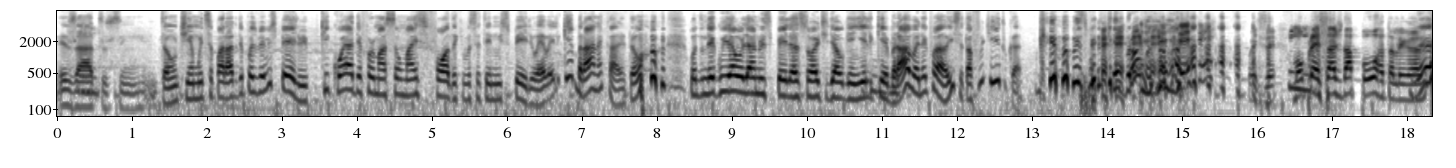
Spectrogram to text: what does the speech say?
Exato, sim. Então tinha muito separado e depois veio o espelho. E que qual é a deformação mais foda que você tem no espelho? É ele quebrar, né, cara? Então, quando o nego ia olhar no espelho a sorte de alguém e ele quebrava, o nego falava, ih, você tá fudido, cara. Porque o espelho quebrou, mano. Pois é. Sim. Mó presságio da porra, tá ligado? Né?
